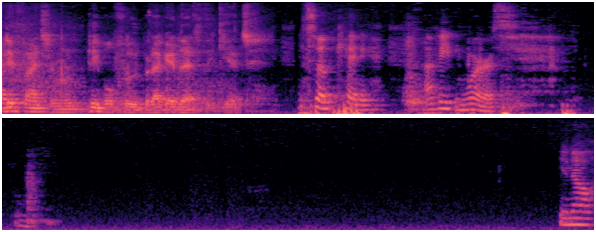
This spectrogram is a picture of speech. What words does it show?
I did find some people food, but I gave that to the kids. It's okay. I've eaten worse. You know,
